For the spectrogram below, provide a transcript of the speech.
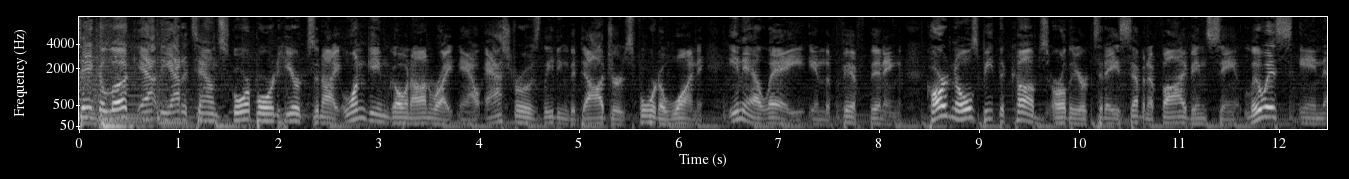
take a look at the out of town scoreboard here tonight. One game going on right now. Astros leading the Dodgers 4 to 1 in LA in the 5th inning. Cardinals beat the Cubs earlier today 7 to 5 in St. Louis in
